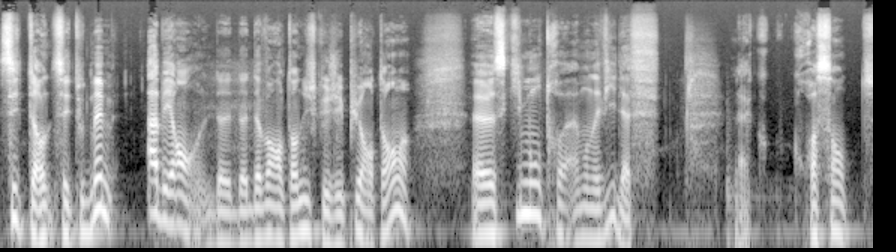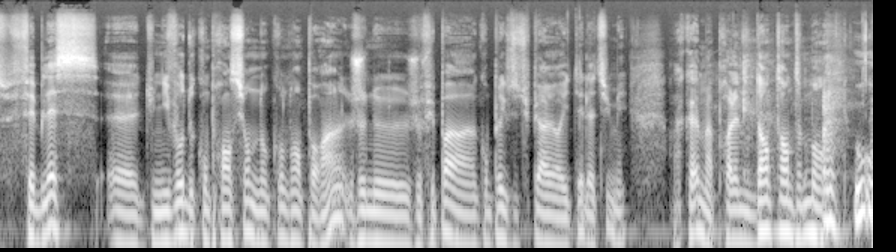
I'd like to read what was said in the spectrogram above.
C'est tout de même aberrant d'avoir entendu ce que j'ai pu entendre, euh, ce qui montre, à mon avis, la, la croissante faiblesse euh, du niveau de compréhension de nos contemporains. Je ne je fais pas un complexe de supériorité là-dessus, mais on a quand même un problème d'entendement. Ou,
